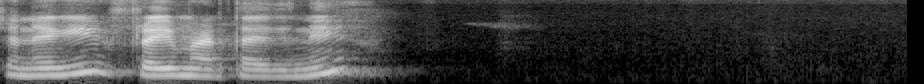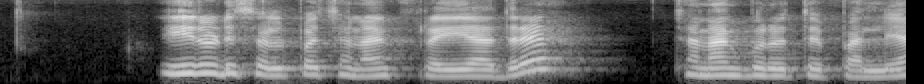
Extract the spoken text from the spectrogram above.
ಚೆನ್ನಾಗಿ ಫ್ರೈ ಮಾಡ್ತಾಯಿದ್ದೀನಿ ಈರುಳ್ಳಿ ಸ್ವಲ್ಪ ಚೆನ್ನಾಗಿ ಫ್ರೈ ಆದರೆ ಚೆನ್ನಾಗಿ ಬರುತ್ತೆ ಪಲ್ಯ.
